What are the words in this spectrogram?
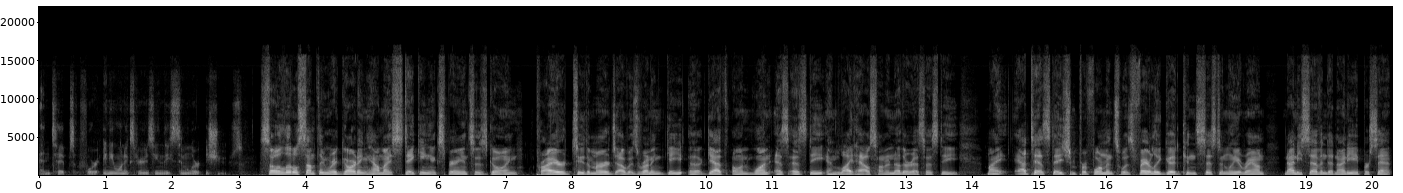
and tips for anyone experiencing these similar issues. so a little something regarding how my staking experience is going. Prior to the merge i was running uh, geth on one ssd and lighthouse on another ssd my attestation performance was fairly good consistently around 97 to 98 percent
